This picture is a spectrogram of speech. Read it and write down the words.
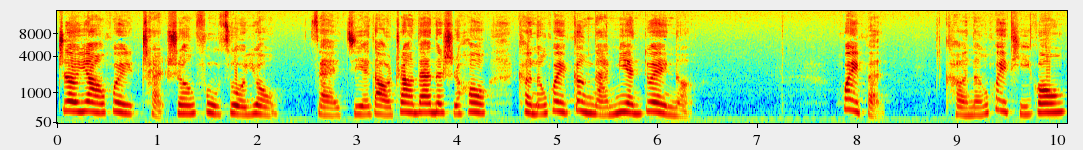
这样会产生副作用，在接到账单的时候可能会更难面对呢。绘本可能会提供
